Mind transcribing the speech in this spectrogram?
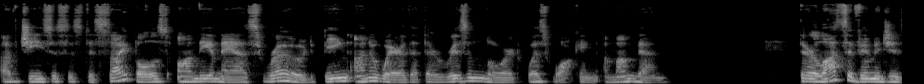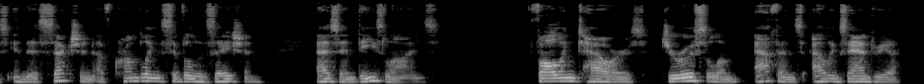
of Jesus' disciples on the Emmaus Road, being unaware that their risen Lord was walking among them. There are lots of images in this section of crumbling civilization, as in these lines Falling towers, Jerusalem, Athens, Alexandria,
